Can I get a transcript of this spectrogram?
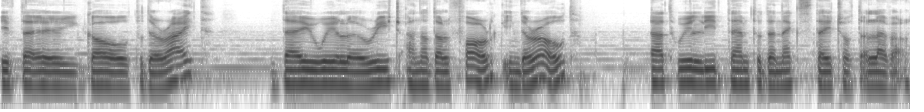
If they go to the right, they will reach another fork in the road that will lead them to the next stage of the level.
